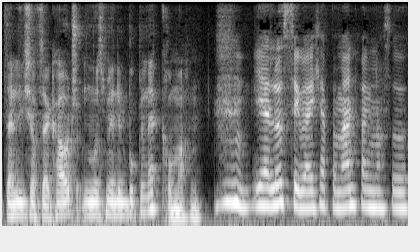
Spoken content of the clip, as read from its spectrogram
dann liege ich auf der Couch und muss mir den Buckel nicht krumm machen. Ja, lustig, weil ich habe am Anfang noch so,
